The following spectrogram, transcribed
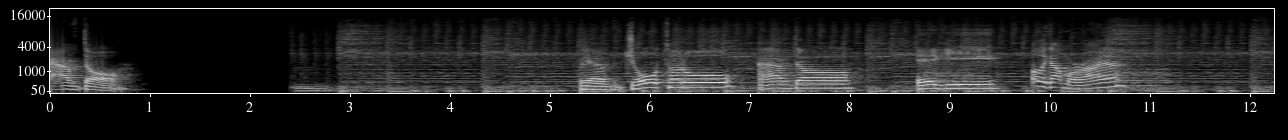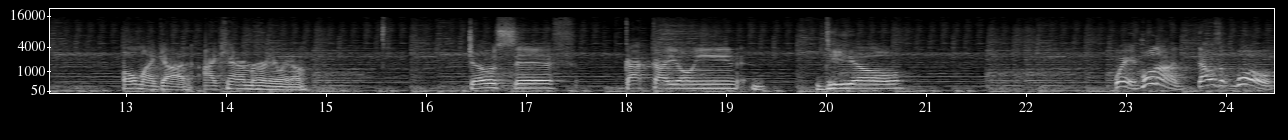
Avdol. We have Joel Tuttle, Avdol, Iggy. Oh, they got Mariah. Oh my god, I can't remember her name right now. Joseph, Kakyoin, Dio. Wait, hold on. That was a whoa.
